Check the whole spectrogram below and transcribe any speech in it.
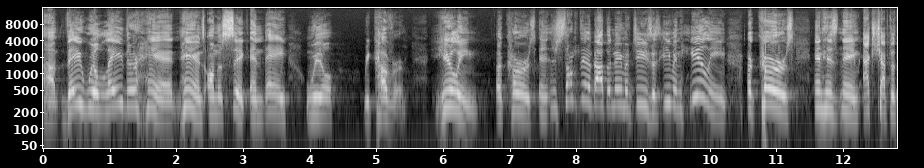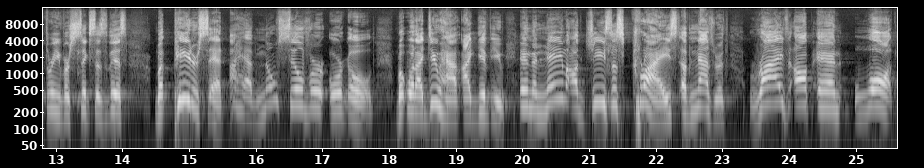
uh, they will lay their hand, hands on the sick and they will recover. Healing occurs. And there's something about the name of Jesus. Even healing occurs in his name. Acts chapter 3, verse 6 says this. But Peter said, I have no silver or gold, but what I do have, I give you. In the name of Jesus Christ of Nazareth, rise up and walk.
